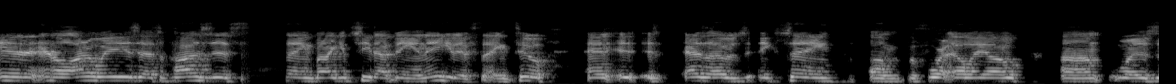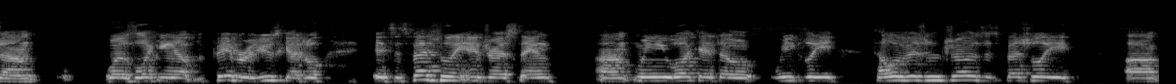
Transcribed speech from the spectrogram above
in in a lot of ways that's a positive thing, but I can see that being a negative thing too. And it is as I was saying um, before, Elio um, was um, was looking up the pay per view schedule. It's especially interesting um, when you look at the weekly television shows, especially uh,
